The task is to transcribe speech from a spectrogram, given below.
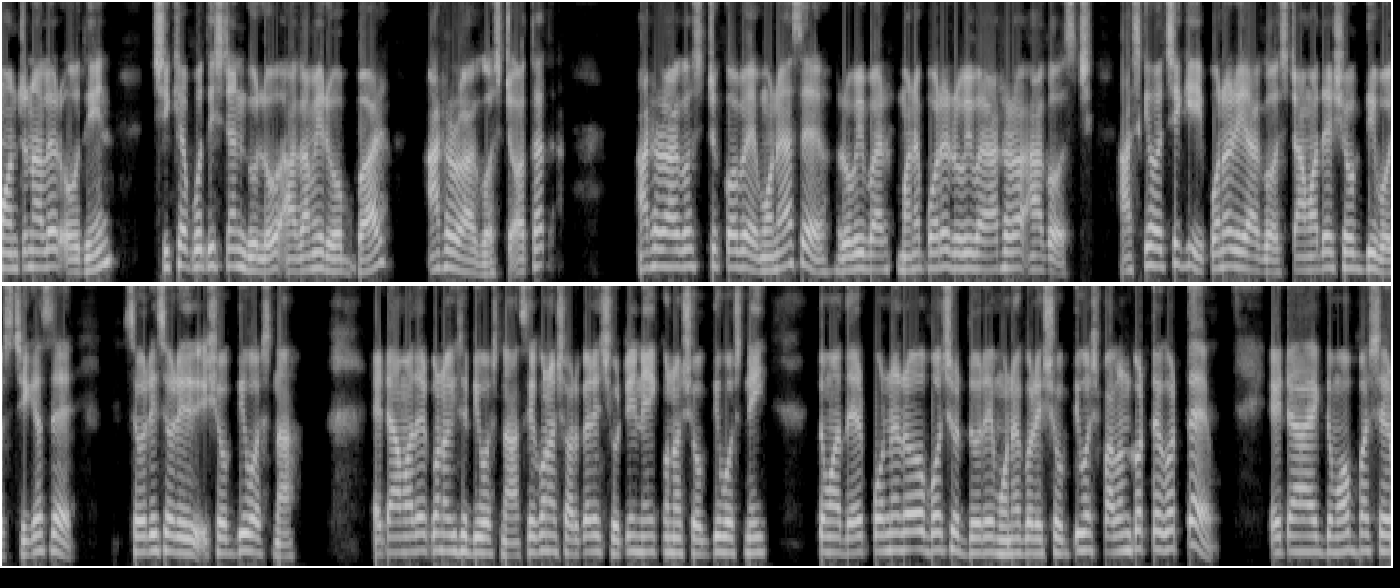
মন্ত্রণালয়ের অধীন শিক্ষা প্রতিষ্ঠানগুলো আগামী রোববার আঠারো আগস্ট, অর্থাৎ আঠারো আগস্ট কবে মনে আছে? রবিবার মানে পরে রবিবার আঠারো আগস্ট। আজকে হচ্ছে কি, পনেরোই আগস্ট, আমাদের শোক দিবস, ঠিক আছে? সরি সরি শোক দিবস না। এটা আমাদের কোনো কিছু দিবস না। আজকে কোনো সরকারি ছুটি নেই, কোনো শোক দিবস নেই। তোমাদের পনেরো বছর ধরে মনে করে শোক দিবস পালন করতে করতে এটা একদম অভ্যাসের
